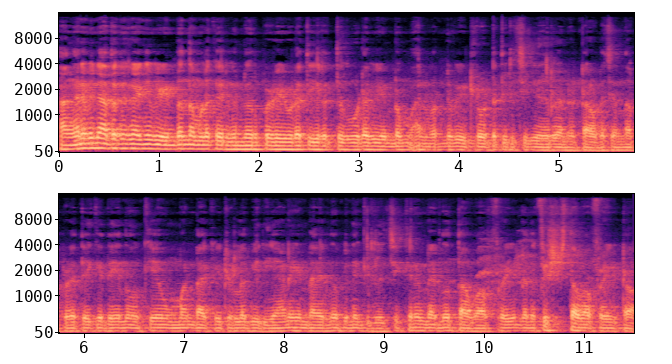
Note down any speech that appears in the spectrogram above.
അങ്ങനെ പിന്നെ അതൊക്കെ കഴിഞ്ഞ് വീണ്ടും നമ്മൾ കരുവന്നൂർ പുഴയുടെ തീരത്ത് കൂടെ വീണ്ടും അൻവറിന്റെ വീട്ടിലോട്ട് തിരിച്ച് കയറുകയാണ് കേട്ടോ. അവിടെ ചെന്നപ്പോഴത്തേക്ക് ഇതേ നോക്കിയ ഉമ്മ ഉണ്ടാക്കിയിട്ടുള്ള ബിരിയാണി ഉണ്ടായിരുന്നു പിന്നെ ഗ്രിൽ ചിക്കൻ ഉണ്ടായിരുന്നു തവ ഫ്രൈ ഉണ്ടായിരുന്നു ഫിഷ് തവ ഫ്രൈ കേട്ടോ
